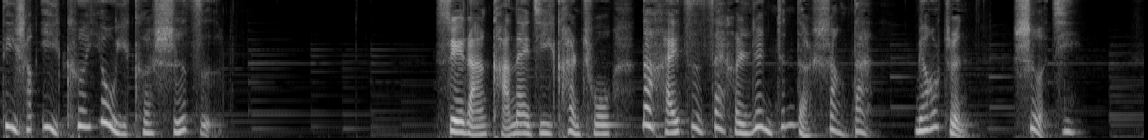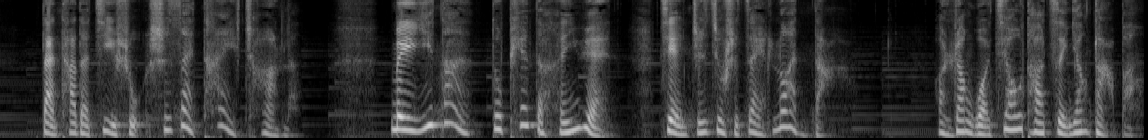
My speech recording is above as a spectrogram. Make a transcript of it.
递上一颗又一颗石子。虽然卡耐基看出那孩子在很认真的上弹、瞄准、射击，但他的技术实在太差了。每一弹都偏得很远，简直就是在乱打。啊，让我教他怎样打吧。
